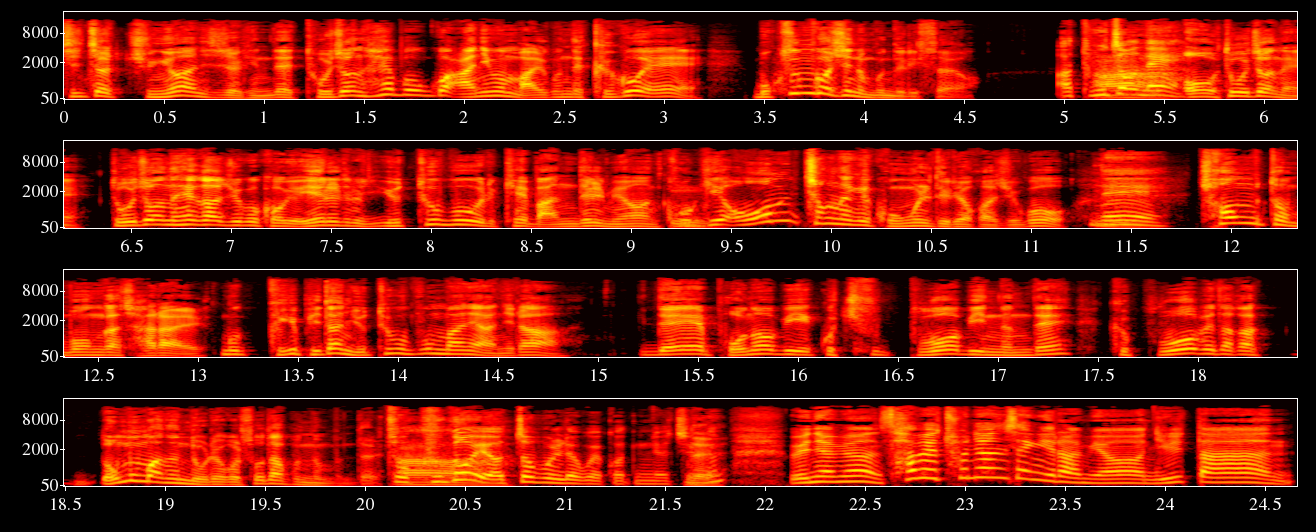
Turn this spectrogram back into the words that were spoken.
진짜 중요한 지적인데 도전해보고 아니면 말고인데 그거에 목숨 거시는 분들이 있어요. 아, 도전에. 어, 도전해. 도전해가지고 거기 예를 들어 유튜브 이렇게 만들면 거기에 엄청나게 공을 들여가지고 네. 처음부터 뭔가 잘할. 뭐 그게 비단 유튜브뿐만이 아니라 내 본업이 있고 주- 부업이 있는데 그 부업에다가 너무 많은 노력을 쏟아붓는 분들. 저 아. 그거 여쭤보려고 했거든요, 지금. 네. 왜냐면 사회 초년생이라면 일단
